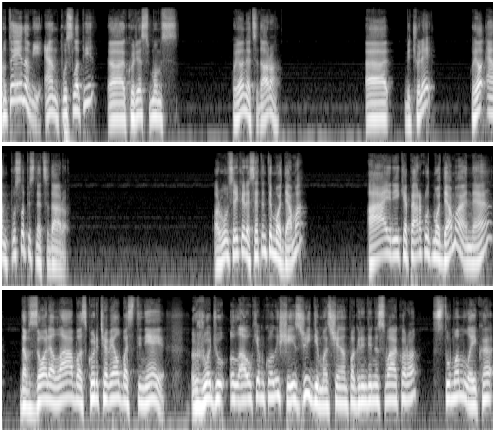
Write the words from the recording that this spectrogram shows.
nu tai einam į N puslapį, uh, kuris mums... Kodėl neatsidaro? Uh, bičiuliai, kodėl N puslapis neatsidaro? Ar mums reikia resetinti modemą? Ai, reikia perkrūt modemą, ne? Davzolė labas, kur čia vėl bastinėjai? Žodžiu, laukiam, kol išeis žaidimas šiandien pagrindinis vakaro, stumam laiką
